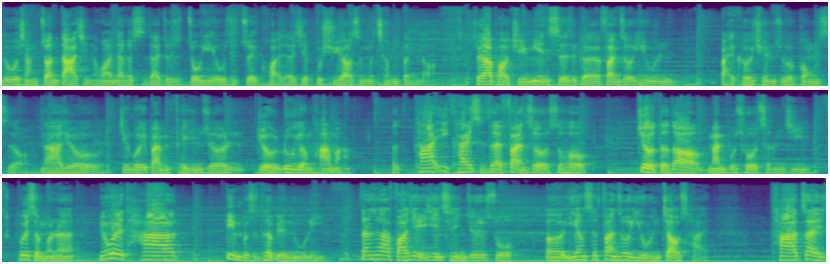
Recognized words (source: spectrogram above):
如果想赚大钱的话，那个时代就是做业务是最快的，而且不需要什么成本的。所以他跑去面试这个贩售英文百科全书的公司哦，那他就经过一般培训之后就录用他嘛。呃，他一开始在贩售的时候就得到蛮不错成绩，为什么呢？因为他并不是特别努力，但是他发现一件事情，就是说，呃，一样是贩售英文教材。他在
